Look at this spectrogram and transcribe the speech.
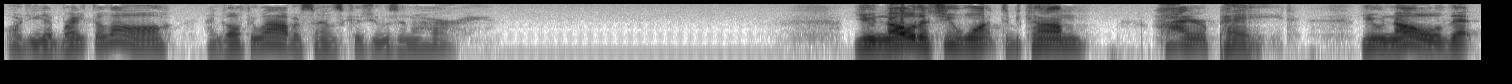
Or do you break the law and go through Albertsons because you was in a hurry? You know that you want to become higher paid. You know that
